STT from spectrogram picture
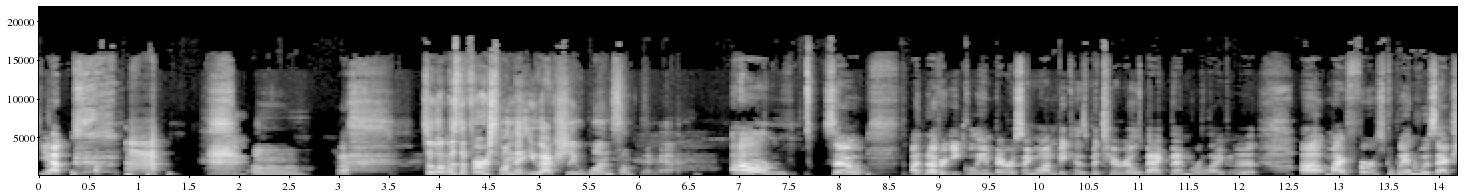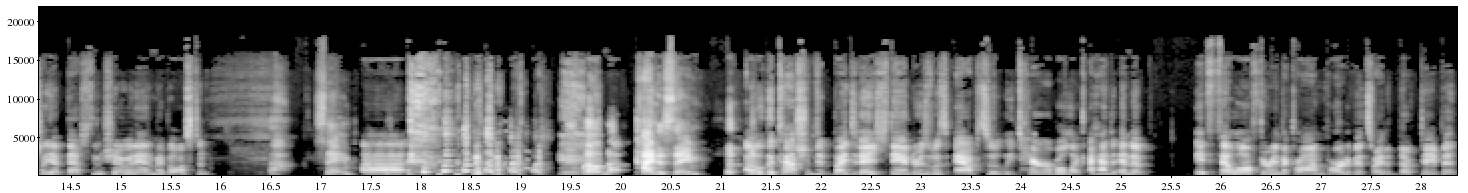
yep. oh. So, what was the first one that you actually won something at? Um. So another equally embarrassing one because materials back then were like, uh, my first win was actually a best in show at Anime Boston. Same. Uh, Well, not kind of same. oh, the costume by today's standards was absolutely terrible. Like I had to end up. It fell off during the con part of it, so I had to duct tape it.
